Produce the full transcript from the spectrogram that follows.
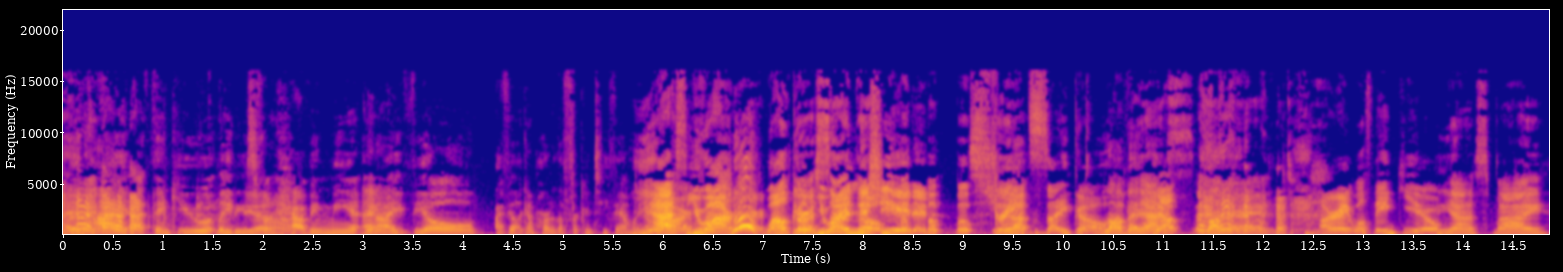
here. and I, I thank you, ladies, Yeah. for having me. And I feel I feel like I'm part of the freaking tea family. You yes, are, you are. sure. Welcome. You're you were psycho. initiated. Boop, boop, boop. Straight Yep. psycho. Love it. Yes. Yep. Love it. All right. Well, thank you. Yes. Bye.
